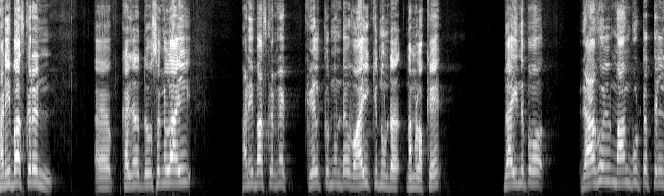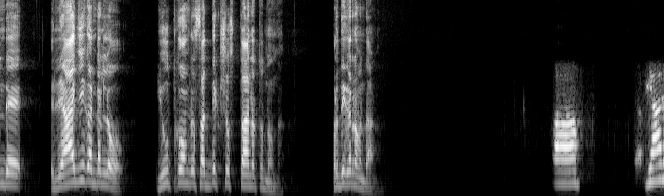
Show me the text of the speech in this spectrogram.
ഹണി ഭാസ്കരൻ കഴിഞ്ഞ ദിവസങ്ങളായി ഹണി ഭാസ്കരനെ കേൾക്കുന്നുണ്ട് വായിക്കുന്നുണ്ട് നമ്മളൊക്കെ. ഇതാ ഇന്നിപ്പോൾ രാഹുൽ മാങ്കൂട്ടത്തിലിന്റെ രാജി കണ്ടല്ലോ യൂത്ത് കോൺഗ്രസ് അധ്യക്ഷ സ്ഥാനത്തു നിന്ന്. പ്രതികരണം എന്താണ്? ഞാൻ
